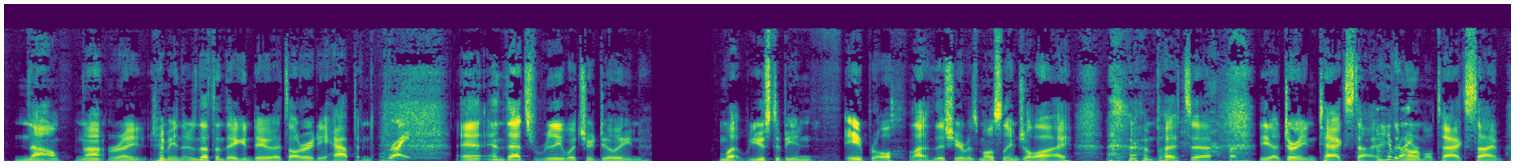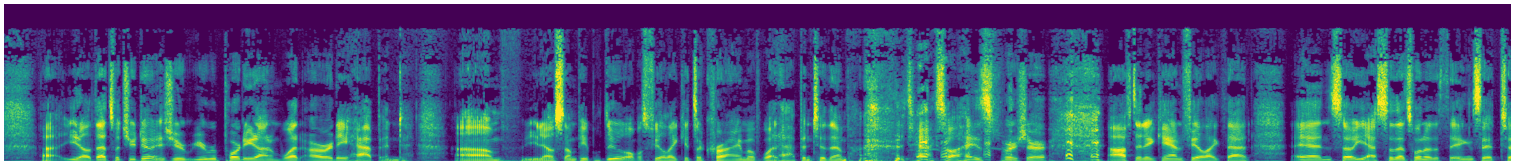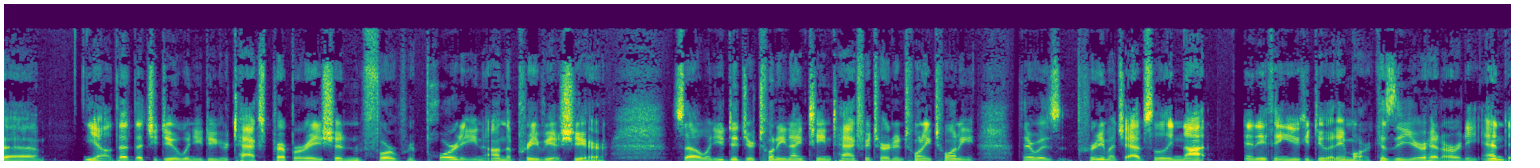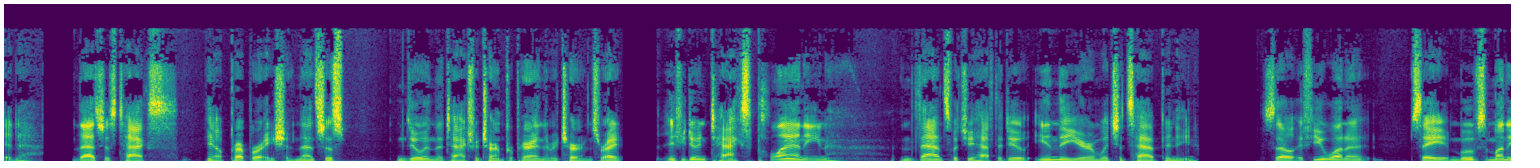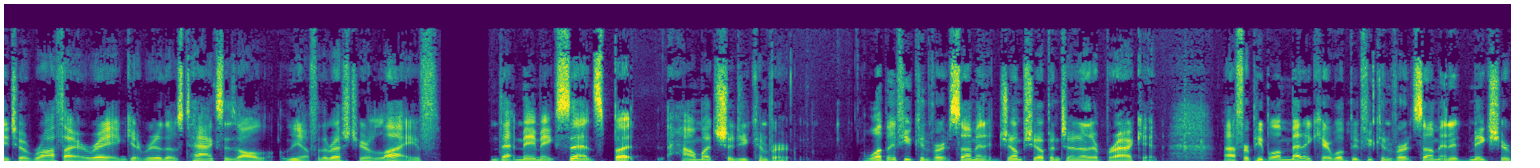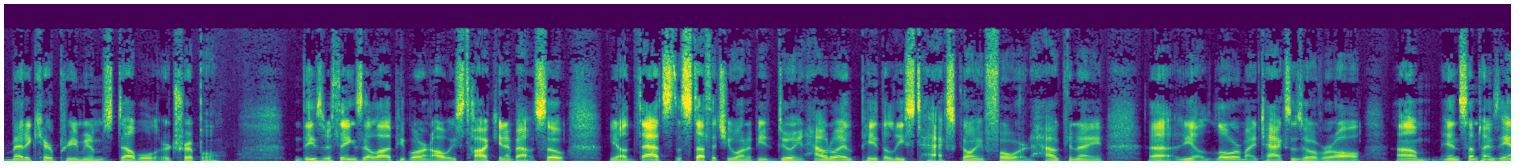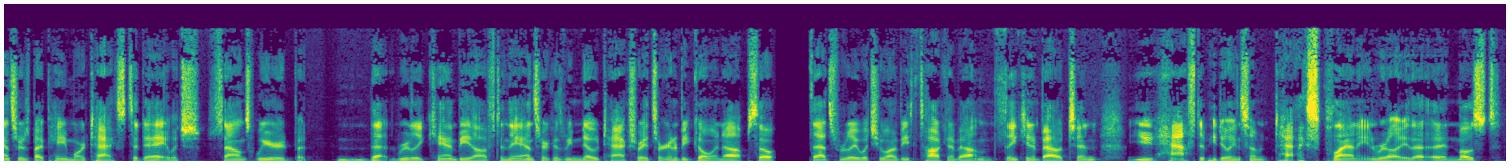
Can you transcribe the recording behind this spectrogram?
No not right. I mean there's nothing they can do. It's already happened. Right. and, and that's really what you're doing. What used to be in April, this year was mostly in July, but uh, you know during tax time, the Right. normal tax time, uh, you know that's what you're doing is you're you're reporting on what already happened. Um, you know, some people do almost feel like it's a crime of what happened to them, tax wise, for sure. Often it can feel like that, and so yeah, so that's one of the things that. Uh, you know that that you do when you do your tax preparation for reporting on the previous year. So when you did your 2019 tax return in 2020, there was pretty much absolutely not anything you could do anymore because the year had already ended. That's just tax, you know, preparation. That's just doing the tax return, preparing the returns, right? If you're doing tax planning, that's what you have to do in the year in which it's happening. So if you want to say move some money to a Roth IRA and get rid of those taxes all you know for the rest of your life, that may make sense, but how much should you convert? What if you convert some and it jumps you up into another bracket? Uh, for people on Medicare, what if you convert some and it makes your Medicare premiums double or triple? These are things that a lot of people aren't always talking about. So, you know, that's the stuff that you want to be doing. How do I pay the least tax going forward? How can I, uh, you know, lower my taxes overall? Um, and sometimes the answer is by paying more tax today, which sounds weird, but that really can be often the answer because we know tax rates are going to be going up. So that's really what you want to be talking about and thinking about and you have to be doing some tax planning really. That and most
